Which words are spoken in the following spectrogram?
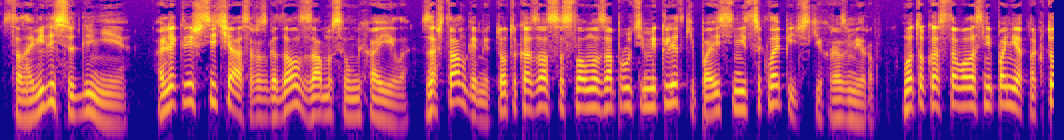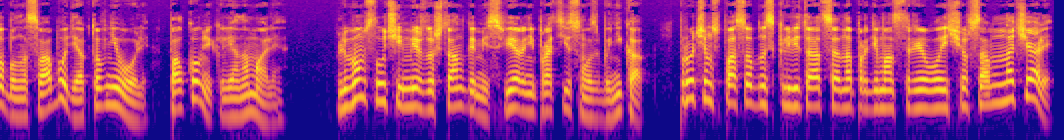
становились все длиннее. Олег лишь сейчас разгадал замысел Михаила. За штангами тот оказался словно за прутьями клетки поистине циклопических размеров. Вот только оставалось непонятно, кто был на свободе, а кто в неволе. Полковник или аномалия. В любом случае между штангами сфера не протиснулась бы никак. Впрочем, способность к левитации она продемонстрировала еще в самом начале,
